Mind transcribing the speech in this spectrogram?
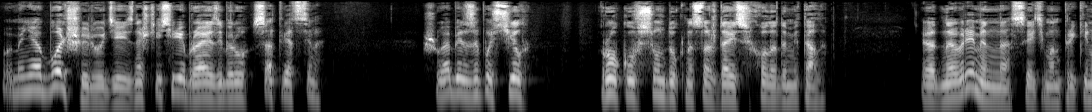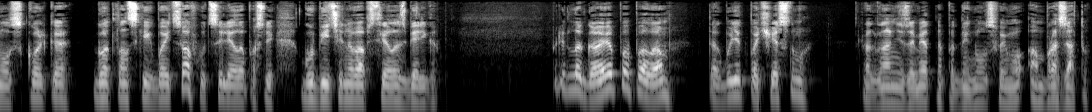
У меня больше людей, значит, и серебра я заберу соответственно. Швабель запустил руку в сундук, наслаждаясь холодом металла. И одновременно с этим он прикинул, сколько готландских бойцов уцелело после губительного обстрела с берега. «Предлагаю пополам, так будет по-честному». Рагнар незаметно подмигнул своему амбразату.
